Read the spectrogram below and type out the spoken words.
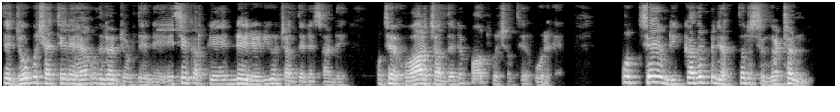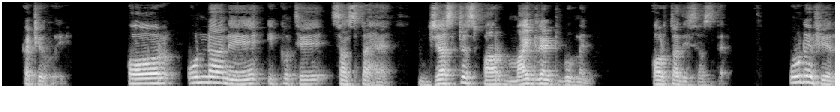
ਤੇ ਜੋ ਕੁਝ ਇੱਥੇ ਰਿਹਾ, ਉਹਦੇ ਨਾਲ ਜੁੜਦੇ ਨੇ। ਇਸੇ ਕਰਕੇ ਇੰਨੇ ਰੇਡੀਓ ਚੱਲਦੇ ਨੇ ਸਾਡੇ, ਉੱਥੇ ਅਖਬਾਰ ਚੱਲਦੇ ਨੇ, ਬਹੁਤ ਕੁਝ ਉੱਥੇ ਹੋ ਰਿਹਾ ਹੈ। ਉੱਥੇ ਅਮਰੀਕਾ ਦੇ 75 ਸੰਗਠਨ ਇਕੱਠੇ ਹੋਏ। ਔਰ ਉਹਨਾਂ ਨੇ ਇੱਕ ਉੱਥੇ ਸੰਸਥਾ ਹੈ ਜਸਟਿਸ ਫਾਰ ਮਾਈਗ੍ਰੈਂਟ ਵੂਮਨ ਔਰਤਾਂ ਦੀ ਸੰਸਥਾ ਹੈ। ਉਹਨੇ ਫਿਰ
